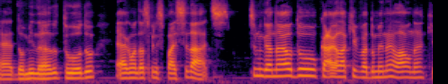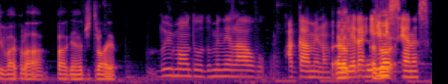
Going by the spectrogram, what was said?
é, dominando tudo, era uma das principais cidades. Se não me engano, é o do cara lá que vai do Menelau, né? Que vai para a Guerra de Troia do irmão do, do Menelau, Agamenon. Era, ele era rei de Micenas.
